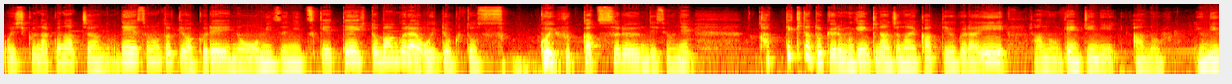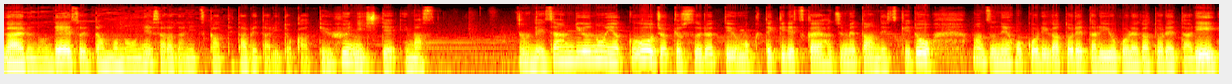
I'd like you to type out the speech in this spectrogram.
美味しくなくなっちゃうのでその時はクレイのお水につけて一晩ぐらい置いておくとすっごい復活するんですよね。買ってきた時よりも元気なんじゃないかっていうぐらいあの元気にあの蘇るのでそういったものをねサラダに使って食べたりとかっていう風にしています。なので残留農薬を除去するっていう目的で使い始めたんですけどまずねほこりが取れたり汚れが取れたり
